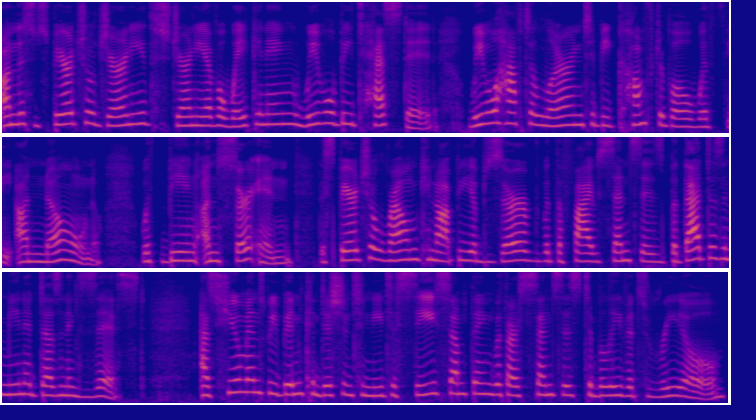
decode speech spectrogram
on this spiritual journey, this journey of awakening, we will be tested. We will have to learn to be comfortable with the unknown, with being uncertain. The spiritual realm cannot be observed with the five senses, but that doesn't mean it doesn't exist. As humans, we've been conditioned to need to see something with our senses to believe it's real.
